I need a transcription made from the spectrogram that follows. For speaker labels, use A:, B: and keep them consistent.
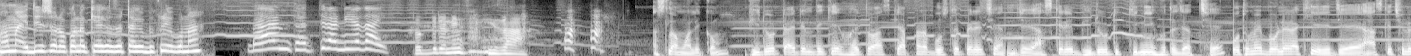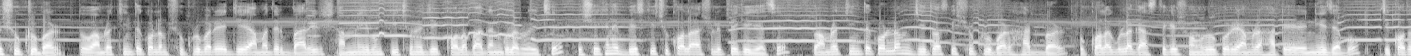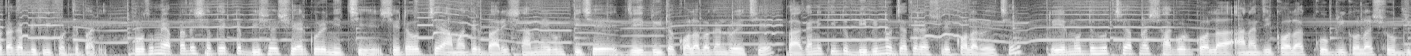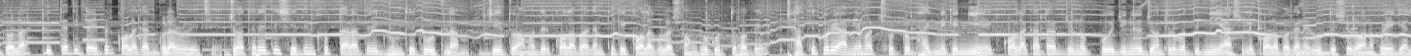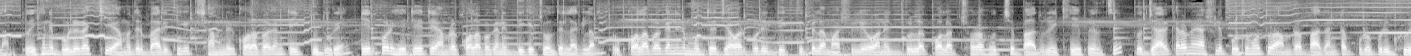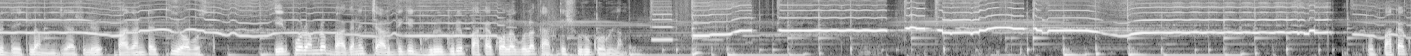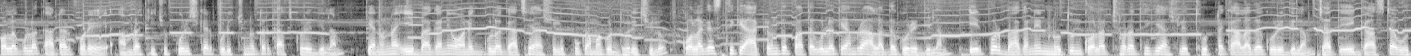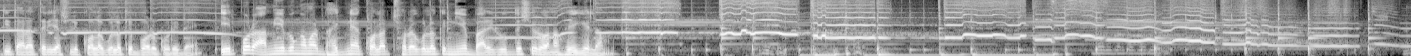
A: মামা এই দুইশো লোক কি এক হাজার টাকা বিক্রি হব না?
B: ভাই আমি ধরতিরা নিয়ে যাই।
C: সবজিটা নিয়ে যা নিয়ে যা।
D: আসসালামু আলাইকুম। ভিডিও টাইটেল দেখে হয়তো আজকে আপনারা বুঝতে পেরেছেন যে আজকের এই ভিডিওটি কি নিয়ে হতে যাচ্ছে। প্রথমে বলে রাখি যে আজকে ছিল শুক্রবার, তো আমরা চিন্তা করলাম শুক্রবারে যে আমাদের বাড়ির সামনে এবং পিছনে যে কলা বাগানগুলো রয়েছে, তো সেখানে বেশ কিছু কলা আসলে পেকে গেছে। তো আমরা চিন্তা করলাম, যেহেতু আজকে শুক্রবার, হাটবার, তো কলাগুলা গাছ থেকে সংগ্রহ করে আমরা হাটে নিয়ে যাব যে কত টাকা বিক্রি করতে পারি। প্রথমে আপনাদের সাথে একটা বিষয় শেয়ার করে নিচ্ছি, সেটা হচ্ছে আমাদের বাড়ির সামনে এবং পিছে যে দুইটা কলা বাগান রয়েছে, বাগানে কিন্তু বিভিন্ন জাতের আসলে কলা রয়েছে। তো এর মধ্যে হচ্ছে আপনার সাগর কলা, আনাজি কলা, কবরি কলা, সবজি কলা ইত্যাদি টাইপের কলা গাছগুলা রয়েছে। যথারীতি সেদিন খুব তাড়াতাড়ি ঘুম থেকে উঠলাম, যেহেতু আমাদের কলা বাগান থেকে কলাগুলা সংগ্রহ করতে হবে। সাথে করে আমি আমার ছোট্ট ভাগ্নেকে নিয়ে কলা কাটার জন্য প্রয়োজনীয় যন্ত্রপাতি নিয়ে আসলে কলা বাগানের উদ্দেশ্যে রওনা হয়ে গেলাম। তো এখানে বলে রাখছি, আমাদের বাড়ি থেকে সামনের কলা বাগানটা একটু দূরে। এরপর হেঁটে হেঁটে আমরা কলা বাগানের দিকে চলতে লাগলাম। তো কলা বাগানের মধ্যে যাওয়ার পরে দেখতে পেলাম আসলে অনেকগুলা কলার ছড়া হচ্ছে বাদুরে খেয়ে ফেলছে। তো যার কারণে আসলে প্রথমত আমরা বাগানটা পুরোপুরি ঘুরে দেখলাম যে আসলে বাগানটার কি অবস্থা। এরপর আমরা বাগানের চারদিকে ঘুরে ঘুরে পাকা কলাগুলো কাটতে শুরু করলাম। তো পাকা কলাগুলো কাটার পরে আমরা কিছু পরিষ্কার পরিচ্ছন্নতার কাজ করে দিলাম। কেননা এই বাগানে অনেকগুলো গাছে আসলে পোকামাকড় ধরেছিল। কলা গাছ থেকে আক্রান্ত পাতাগুলোকে আমরা আলাদা করে দিলাম। এরপর বাগানের নতুন কলার ছড়া থেকে আসলে থোরটাকে আলাদা করে দিলাম, যাতে এই গাছটা অতি তাড়াতাড়ি আসলে কলাগুলোকে বড় করে দেয়। এরপর আমি এবং আমার ভাগ্না কলার ছড়াগুলোকে নিয়ে বাড়ির উদ্দেশ্যে রওনা হয়ে গেলাম।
